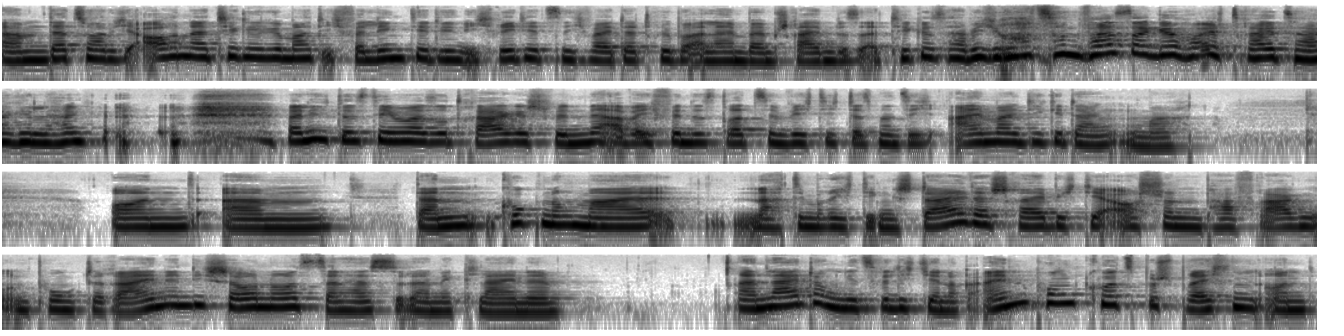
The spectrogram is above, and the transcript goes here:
Ähm, dazu habe ich auch einen Artikel gemacht. Ich verlinke dir den. Ich rede jetzt nicht weiter drüber. Allein beim Schreiben des Artikels habe ich Rotz und Wasser geheult, drei Tage lang, weil ich das Thema so tragisch finde. Aber ich finde es trotzdem wichtig, dass man sich einmal die Gedanken macht. Und ähm, dann guck noch mal nach dem richtigen Stall. Da schreibe ich dir auch schon ein paar Fragen und Punkte rein in die Show Notes. Dann hast du da eine kleine Anleitung. Jetzt will ich dir noch einen Punkt kurz besprechen und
